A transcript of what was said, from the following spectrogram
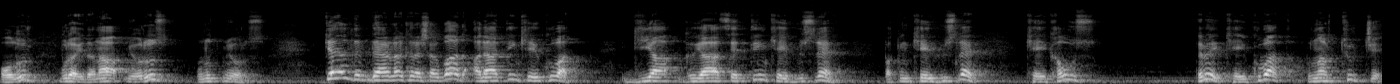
olur. Burayı da ne yapmıyoruz? Unutmuyoruz. Geldim değerli arkadaşlar. Bu arada Alaaddin Keykubat, Giya, Gıyasettin Keyhüsrev. Bakın Keyhüsrev, Keykavus, Değil mi? Keykubat. Bunlar Türkçe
